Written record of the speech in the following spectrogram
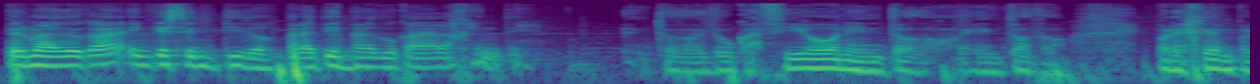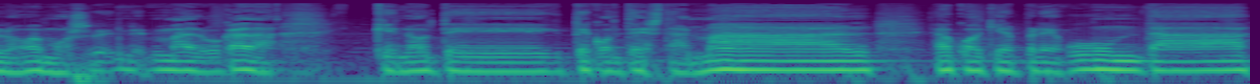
¿Pero maleducada en qué sentido para ti es maleducada la gente? En todo, educación, en todo, en todo. Por ejemplo, vamos, maleducada, que no te, te, contestan mal a cualquier pregunta,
